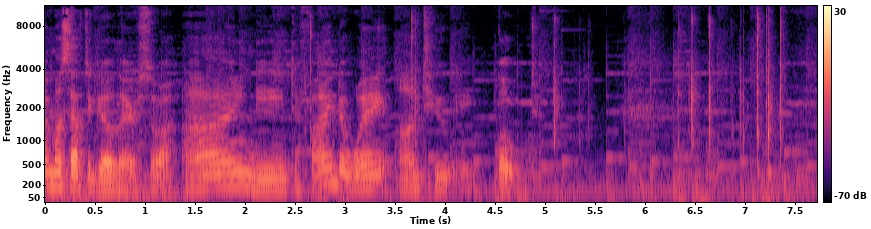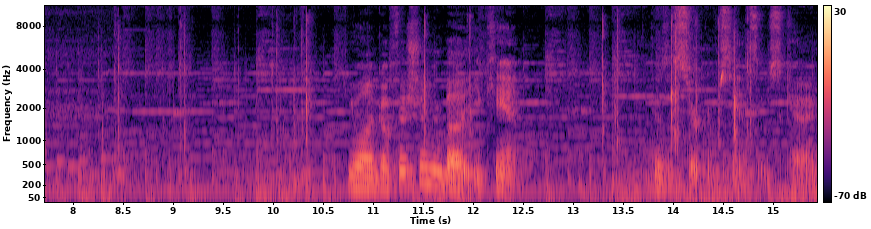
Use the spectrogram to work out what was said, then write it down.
I must have to go there, so I need to find a way onto a boat. You want to go fishing, but you can't because of circumstances, okay?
